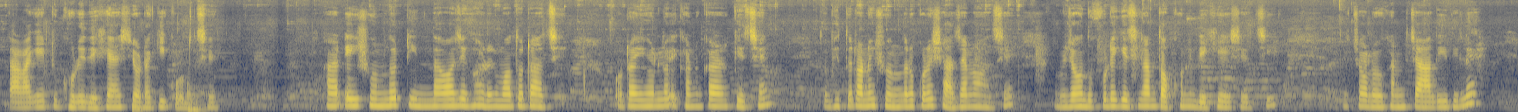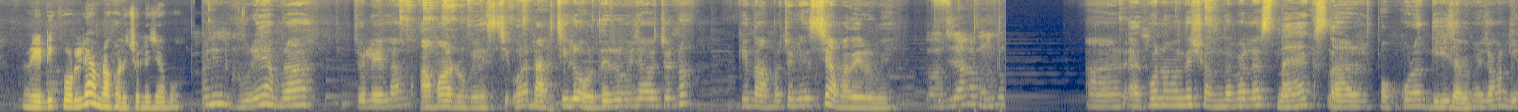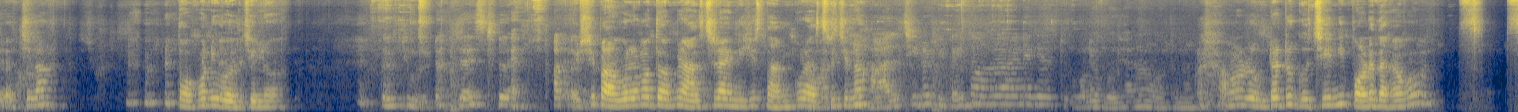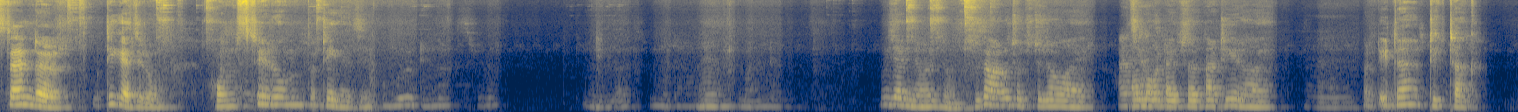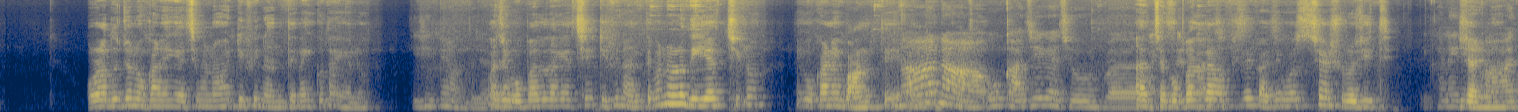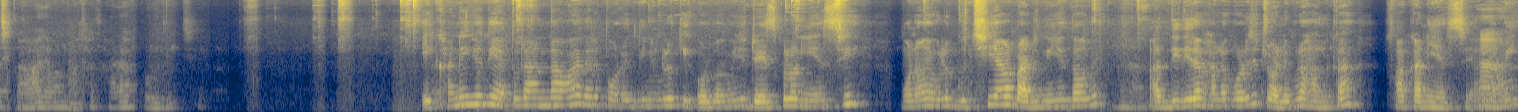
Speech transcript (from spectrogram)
তার আগে একটু ঘুরে দেখে আসি ওটা কি করছে। আর এই সুন্দর টিন দেওয়া যে ঘরের মতোটা আছে ওটাই হলো এখানকার কিচেন তো ভিতরে অনেক সুন্দর করে সাজানো আছে। আমি যখন দুপুরে গেছিলাম তখনই দেখে এসেছি। তো চলো ওখানে চা দিয়ে দিলে রেডি করলে আমরা ঘরে চলে যাব। ঘুরে আমরা চলে এলাম আমার রুমে এসেছি। ওরা ডাকছিল ওদের রুমে যাওয়ার জন্য কিন্তু আমরা চলে এসেছি আমাদের রুমে দরজা আর এখন আমাদের সন্ধ্যাবেলা স্ন্যাক্স আর পকোড়া দিয়ে যাবে। মানে যখন বেরোচ্ছিলাম তখনই বলছিল। সে পাগলের মতো আমি আশ্রয়নি সে স্নান করে আমরা মানে আমার রুমটা একটু গুছিয়ে নিই পরে দেখাবো। স্ট্যান্ডার্ড ঠিক আছে রুম হোমস্টে রুম তো ঠিক আছে। জানি না অনেক আরও ছোটো ছোটো হয় আচ্ছা। অন্য টাইপস হয় কাঠের হয়। বাট এটা ঠিকঠাক। ওরা দুজন ওখানে গেছে মনে হয় টিফিন আনতে নাকি কোথায় গেল? আনতে যাবে। আচ্ছা গোপালদা গেছে টিফিন আনতে মানে ওরা দিয়ে যাচ্ছিল ওখানে আনতে না না ও কাজে গেছে ওর আচ্ছা গোপালদা কাজ। অফিসের কাজে বসছে আর সুরজিৎ এখানে এসে কাজ কাজ আমার মাথা খারাপ করে দিচ্ছে। এখানেই যদি এত ঠান্ডা হয় তাহলে পরের দিনগুলো কি করব? আমি যে ড্রেসগুলো নিয়ে এসেছি মনে হয় ওগুলো গুছিয়ে আবার বাড়ি নিয়ে যেতে হবে। আর দিদিরা ভালো করেছে ট্রলি পুরো হালকা ফাঁকা নিয়ে এসছে। আর হ্যাঁ। আমি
